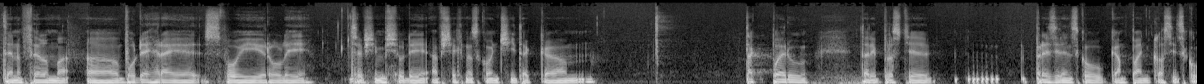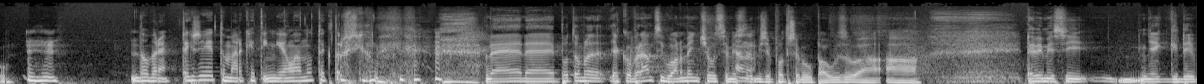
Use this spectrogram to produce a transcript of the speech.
ten film e, odehraje svoji roli se vším všudy a všechno skončí, tak um, tak pojedu tady prostě prezidentskou kampaň klasickou. Mhm. Dobre, takže je to marketing, ale no tak trošku. Ne, ne, po tomhle, jako v rámci One Man Show si myslím, ano. že potřebuju pauzu a, a nevím, jestli někdy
